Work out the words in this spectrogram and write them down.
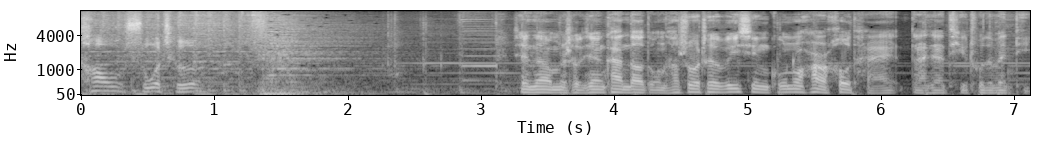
涛说车。现在我们首先看到董涛说车微信公众号后台大家提出的问题：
